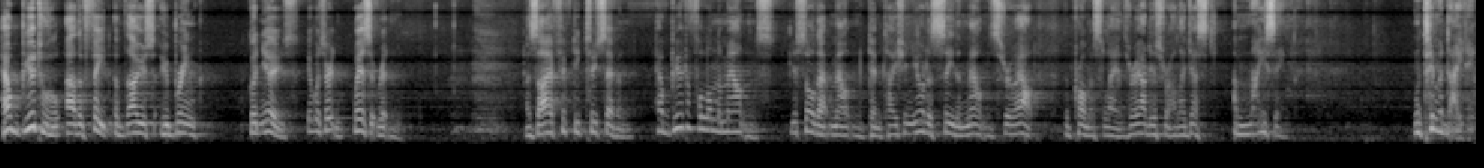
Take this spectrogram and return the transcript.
"How beautiful are the feet of those who bring good news." It was written. Where's it written? Isaiah 52:7. How beautiful on the mountains. You saw that mountain of temptation. You ought to see the mountains throughout the promised land, throughout Israel. They're just amazing, intimidating.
